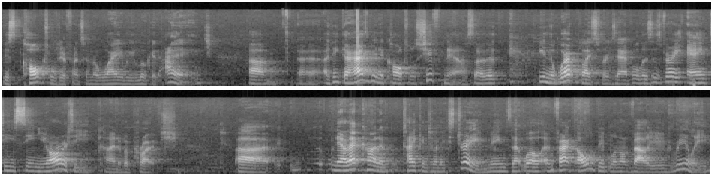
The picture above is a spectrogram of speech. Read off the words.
this cultural difference in the way we look at age. Um, uh, I think there has been a cultural shift now, so that in the workplace, for example, there's this very anti-seniority kind of approach. Uh, now that kind of taken to an extreme means that, well, in fact, older people are not valued really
